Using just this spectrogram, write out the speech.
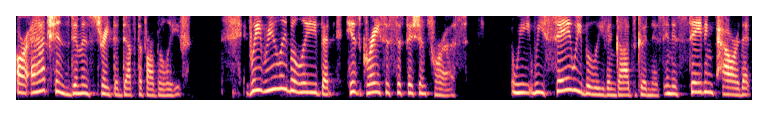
our actions demonstrate the depth of our belief. If we really believe that His grace is sufficient for us, we, we say we believe in God's goodness, in His saving power, that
